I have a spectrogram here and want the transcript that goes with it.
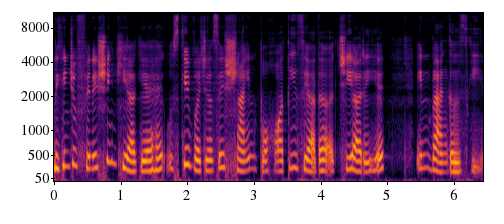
लेकिन जो फिनिशिंग किया गया है, उसकी वजह से शाइन बहुत ही ज़्यादा अच्छी आ रही है इन बैंगल्स की।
